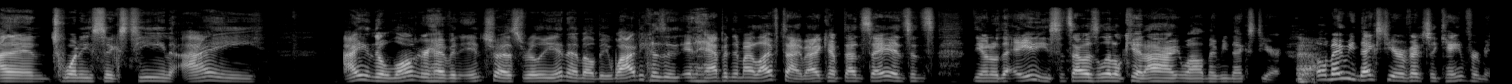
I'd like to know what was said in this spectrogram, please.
in 2016, I I no longer have an interest really in MLB. Why? Because it, it happened in my lifetime. I kept on saying since you know the 80s, since I was a little kid. All right, well maybe next year. Yeah. Well, maybe next year eventually came for me.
